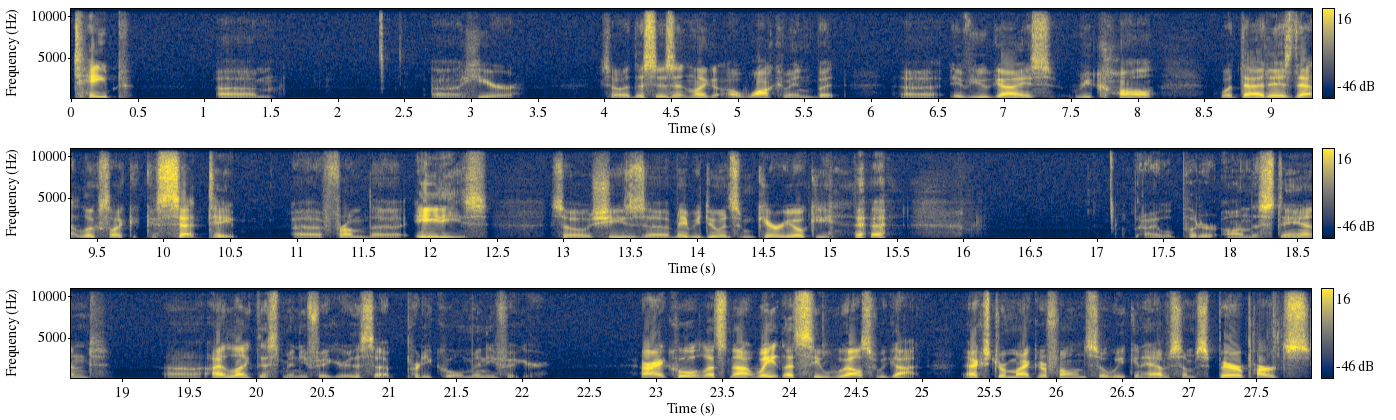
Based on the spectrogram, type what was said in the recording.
tape um, uh, here. So this isn't like a Walkman, but uh, if you guys recall what that is, that looks like a cassette tape uh, from the 80s. So she's uh, maybe doing some karaoke. but I will put her on the stand. Uh, I like this minifigure. This is a pretty cool minifigure. All right, cool. Let's not wait. Let's see who else we got. Extra microphone so we can have some spare parts.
